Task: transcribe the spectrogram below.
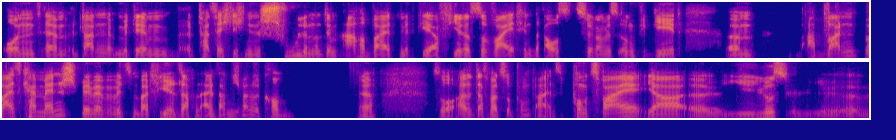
Und ähm, dann mit dem äh, tatsächlichen Schulen und dem Arbeiten mit GA4 das so weit hinten rauszuzögern, wie es irgendwie geht. Ähm, ab wann weiß kein Mensch, wir, wir wissen bei vielen Sachen einfach nicht, wann sie kommen. Ja, so, also das mal zu Punkt eins. Punkt zwei, ja, äh, you lose, uh,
